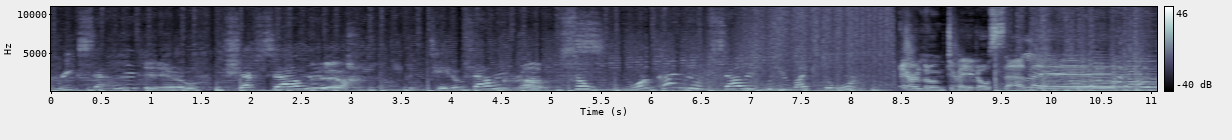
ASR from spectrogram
Greek salad, Ew. chef salad, Ugh. potato salad. Gross. So, what kind of salad would you like to order? Heirloom tomato salad.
